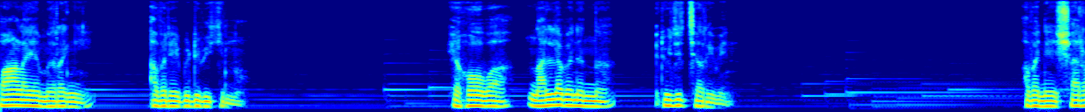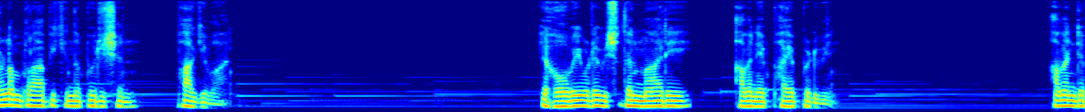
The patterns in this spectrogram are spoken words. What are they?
പാളയമിറങ്ങി അവരെ വിടുവിക്കുന്നു. യഹോവ നല്ലവനെന്ന് രുചിച്ചറിവിൻ. അവനെ ശരണം പ്രാപിക്കുന്ന പുരുഷൻ ഭാഗ്യവാൻ. യഹോവയുടെ വിശുദ്ധന്മാരെ അവനെ ഭയപ്പെടുവിൻ. അവന്റെ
